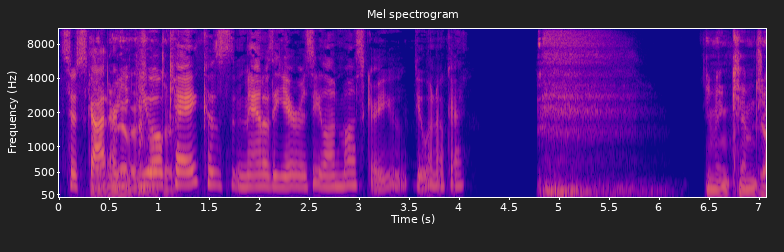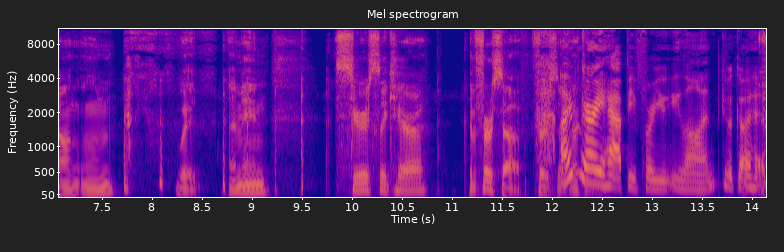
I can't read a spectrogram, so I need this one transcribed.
So Scott, are you, you okay? Because man of the year is Elon Musk. Are you doing okay? You mean Kim Jong Un? Wait, I mean seriously, Kara. First off, first off, I'm okay. very happy for you, Elon. Go, go ahead.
